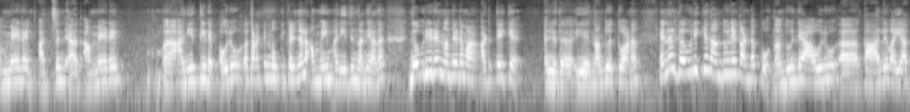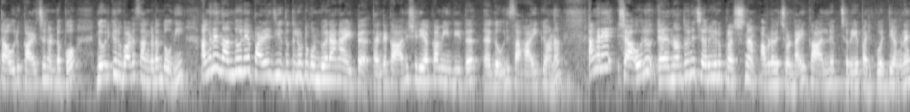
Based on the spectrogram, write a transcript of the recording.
അമ്മയുടെയും അച്ഛന്റെ അമ്മയുടെയും അനിയത്തിയുടെയും ഒരു കണക്കിന് നോക്കിക്കഴിഞ്ഞാൽ അമ്മയും അനിയത്തിയും തന്നെയാണ്. ഗൗരിയുടെയും നന്ദയുടെയും അടുത്തേക്ക് ഇത് നന്ദു എത്തുവാണ്. എന്നാൽ ഗൗരിക്ക് നന്ദുവിനെ കണ്ടപ്പോൾ നന്ദുവിന്റെ ആ ഒരു കാൽ വയ്യാത്ത ആ ഒരു കാഴ്ച കണ്ടപ്പോൾ ഗൗരിക്ക് ഒരുപാട് സങ്കടം തോന്നി. അങ്ങനെ നന്ദുവിനെ പഴയ ജീവിതത്തിലോട്ട് കൊണ്ടുവരാനായിട്ട് തന്റെ കാൽ ശരിയാക്കാൻ വേണ്ടിയിട്ട് ഗൗരി സഹായിക്കുകയാണ് അങ്ങനെ ഒരു നന്ദുവിന് ചെറിയൊരു പ്രശ്നം അവിടെ വെച്ചുണ്ടായി. കാലിന് ചെറിയ പരിക്ക് പറ്റി അങ്ങനെ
